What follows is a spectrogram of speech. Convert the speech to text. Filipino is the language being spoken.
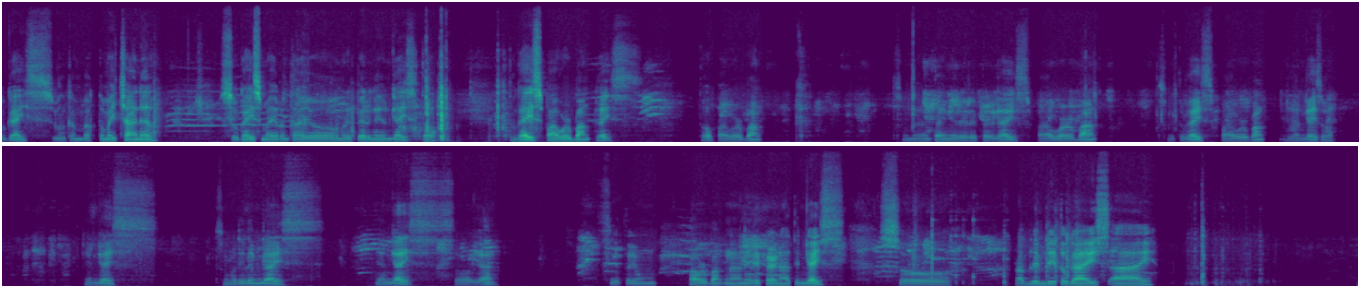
So guys, welcome back to my channel. So guys, mayroon tayong repair ngayon guys. Ito. Ito guys, power bank guys. Ito, power bank. So mayroon tayong i-repair guys. Power bank. So ito guys, power bank. Yan guys oh. Yan guys. So madilim guys. Yan guys. So yan. So ito yung power bank na ni-repair natin guys. So problem dito guys ay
